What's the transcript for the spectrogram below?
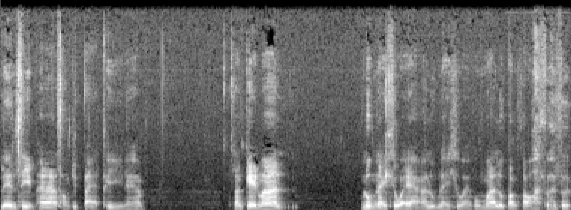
เลนส์สี่ห้าสองจุดแปดพีนะครับ สังเกตว่ารูปไหนสวยอะรูปไหนสวย ผมว่ารูปปังตอสวยสุด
